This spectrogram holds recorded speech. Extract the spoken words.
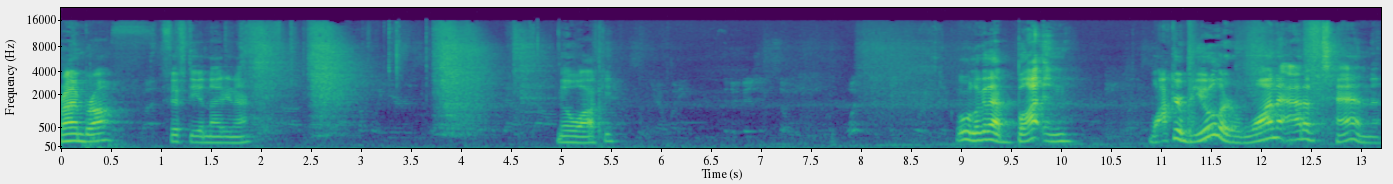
Ryan Braun, 50 and 99. Milwaukee. Ooh, look at that button. Walker Buehler, 1 out of 10.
